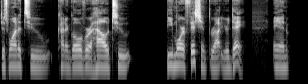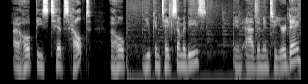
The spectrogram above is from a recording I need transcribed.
just wanted to kind of go over how to be more efficient throughout your day. And I hope these tips helped. I hope you can take some of these and add them into your day.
